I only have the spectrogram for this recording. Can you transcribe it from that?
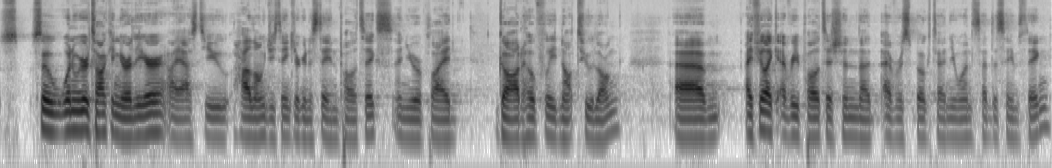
so when we were talking earlier, I asked you, how long do you think you're going to stay in politics? And you replied, God, hopefully not too long. Um, I feel like every politician that ever spoke to anyone said the same thing.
